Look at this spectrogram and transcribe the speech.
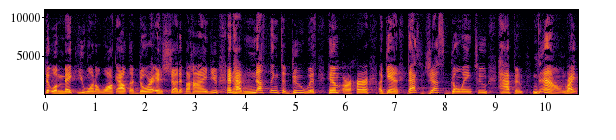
that will make you want to walk out the door and shut it behind you and have nothing to do with him or her again. That's just going to happen. Now, right?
